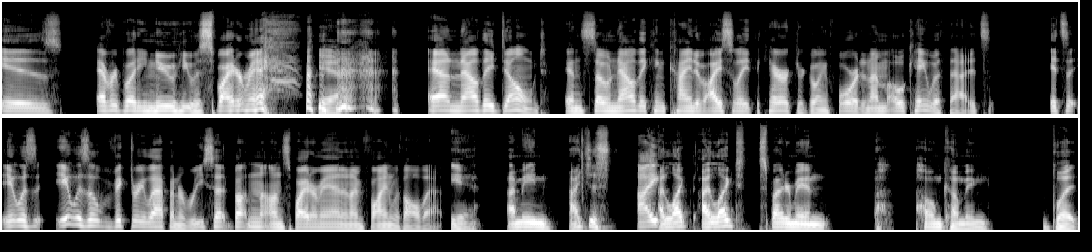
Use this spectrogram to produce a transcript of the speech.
is everybody knew he was Spider Man. Yeah. and now they don't. And so now they can kind of isolate the character going forward, and I'm okay with that. It's it's it was it was a victory lap and a reset button on Spider Man, and I'm fine with all that. yeah. I mean, I just I I liked I liked Spider-Man uh, Homecoming, but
